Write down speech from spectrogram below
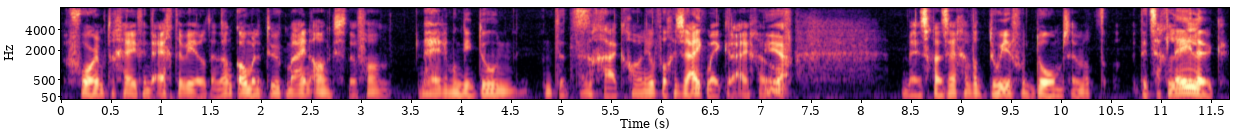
vorm te geven in de echte wereld. En dan komen natuurlijk mijn angsten van... Nee, dat moet ik niet doen. Dat, daar ga ik gewoon heel veel gezeik mee krijgen. Ja. Of mensen gaan zeggen, wat doe je voor doms? En wat, dit is echt lelijk.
